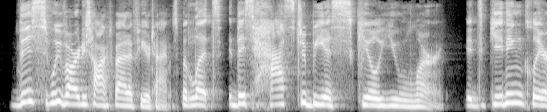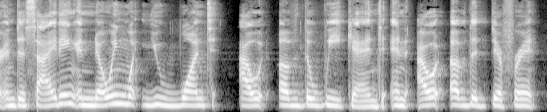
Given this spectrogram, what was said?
This we've already talked about a few times, but let's this has to be a skill you learn. It's getting clear and deciding and knowing what you want out of the weekend and out of the different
